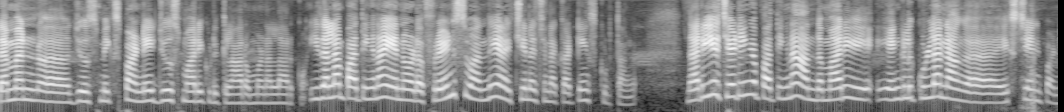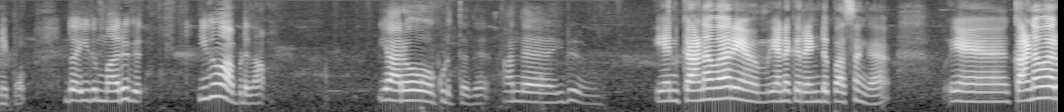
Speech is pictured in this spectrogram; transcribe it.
லெமன் ஜூஸ் மிக்ஸ் பண்ணி ஜூஸ் மாதிரி குடிக்கலாம். ரொம்ப நல்லாயிருக்கும். இதெல்லாம் பார்த்தீங்கன்னா என்னோடய ஃப்ரெண்ட்ஸ் வந்து எனக்கு சின்ன சின்ன கட்டிங்ஸ் கொடுத்தாங்க. நிறைய செடிங்க பார்த்தீங்கன்னா அந்த மாதிரி எங்களுக்குள்ளே நாங்கள் எக்ஸ்சேஞ்ச் பண்ணிப்போம். இதோ இது மருகு. இதுவும் அப்படி தான் யாரோ கொடுத்தது. அந்த இது என் கணவர் என் எனக்கு ரெண்டு பசங்க. என் கணவர்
